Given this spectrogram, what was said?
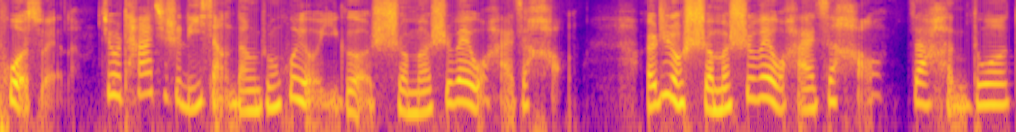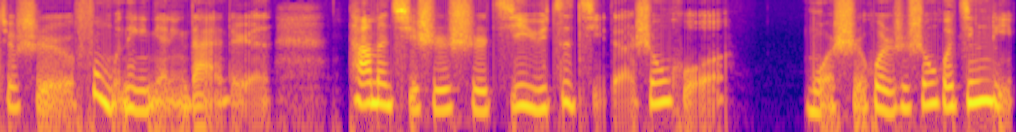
破碎了。就是他其实理想当中会有一个什么是为我孩子好，而这种什么是为我孩子好，在很多就是父母那个年龄代的人，他们其实是基于自己的生活模式或者是生活经历。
